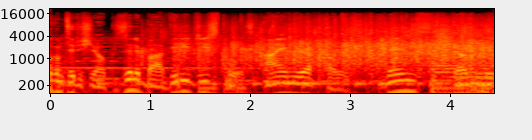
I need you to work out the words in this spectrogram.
Welcome to the show, presented by VDG Sports. I am your host, Vince W.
